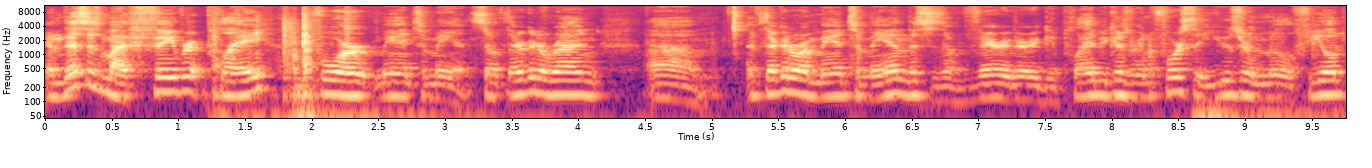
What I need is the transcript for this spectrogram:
And this is my favorite play for man to man. So if they're going to run, um, if they're going to run man to man, this is a very very good play because we're going to force the user in the middle of the field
